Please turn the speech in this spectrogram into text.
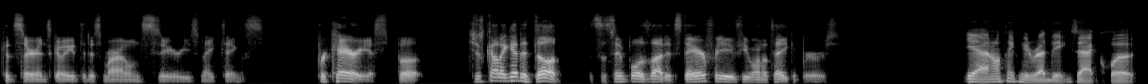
concerns going into this Marlins series make things precarious. But just gotta get it done. It's as simple as that. It's there for you if you want to take it, Brewers. Yeah, I don't think we read the exact quote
